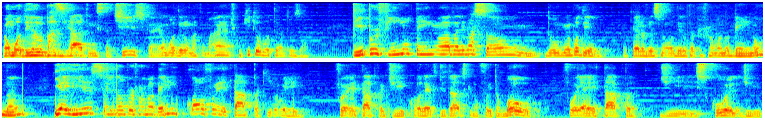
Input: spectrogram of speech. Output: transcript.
É um modelo baseado em estatística? É um modelo matemático? O que, que eu vou tentar usar? E por fim eu tenho a validação do meu modelo. Eu quero ver se meu modelo está performando bem ou não. E aí, se ele não performa bem, qual foi a etapa que eu errei? Foi a etapa de coleta de dados que não foi tão boa? Foi a etapa de escolha, de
